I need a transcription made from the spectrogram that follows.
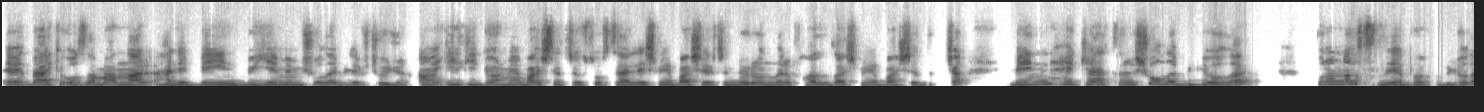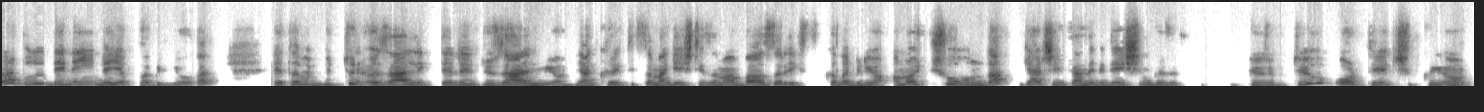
Evet belki o zamanlar hani beyin büyüyememiş olabilir çocuğun ama ilgi görmeye başladıkça, sosyalleşmeye başladıkça, nöronları fazlalaşmaya başladıkça beynin heykeltıraşı olabiliyorlar. Bunu nasıl yapabiliyorlar? Bunu deneyimle yapabiliyorlar. E tabii bütün özellikleri düzelmiyor. Yani kritik zaman geçtiği zaman bazıları eksik kalabiliyor ama çoğunda gerçekten de bir değişim gözü gözüktüğü ortaya çıkıyor.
